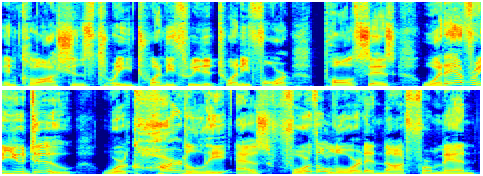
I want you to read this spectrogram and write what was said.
In Colossians 3 23 to 24, Paul says, Whatever you do, work heartily as for the Lord and not for men,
